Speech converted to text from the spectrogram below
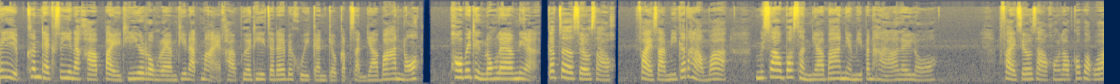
รีบขึ้นแท็กซี่นะคะ ไปที่โรงแรมที่นัดหมายค่ะ เพื่อที่จะได้ไปคุยกันเกี่ยวกับสัญญาบ้านเนาะพอไปถึงโรงแรมเนี่ยก็เจอเซลล์สาว ฝ่ายสามีก็ถามว่า ไม่ทราบว่าสัญญาบ้านเนี่ยมีปัญหาอะไรหรอ ฝ่ายเซลล์สาวของเราก็บอกว่า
